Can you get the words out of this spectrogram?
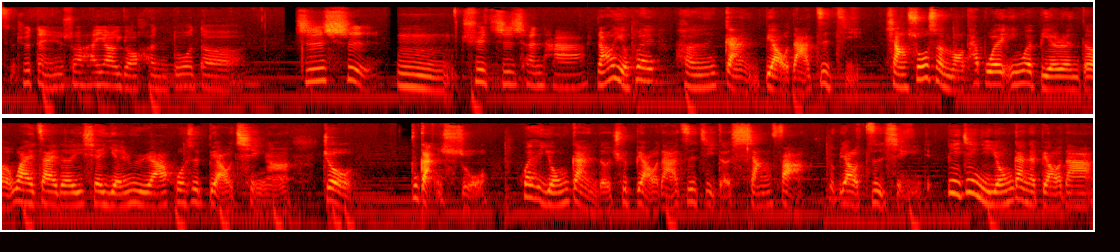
子。就等于说他要有很多的知识，嗯，去支撑他，然后也会很敢表达自己想说什么，他不会因为别人的外在的一些言语啊，或是表情啊，就不敢说，会勇敢的去表达自己的想法。就比较自信一点，毕竟你勇敢的表达，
